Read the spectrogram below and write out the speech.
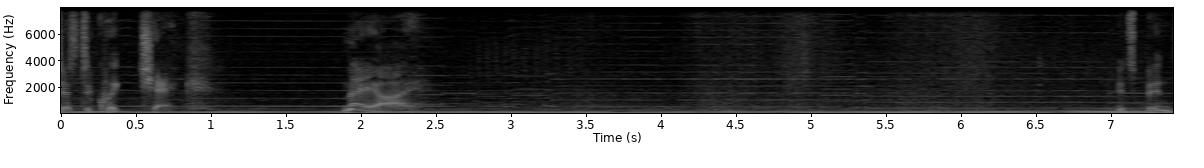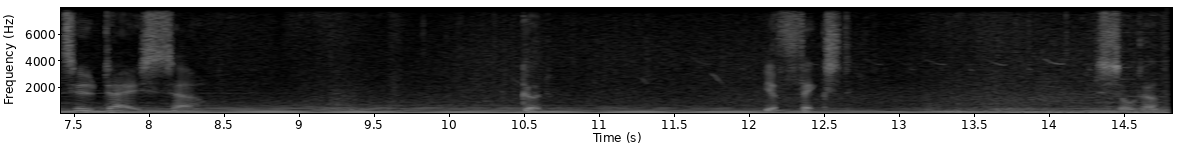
Just a quick check. May I? It's been two days, so... Good. You're fixed. Sort of.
